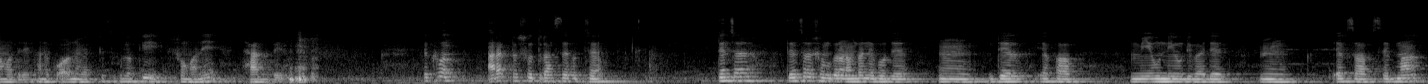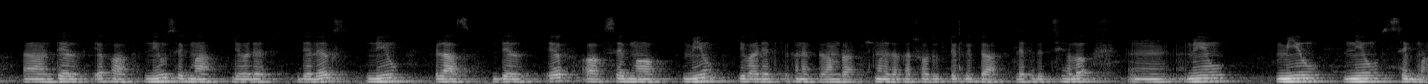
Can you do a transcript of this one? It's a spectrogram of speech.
আমাদের এখানে কর্ণ ম্যাট্রিক্সগুলো কি? সমানই থাকবে। এখন আরেকটা সূত্র আছে হচ্ছে টেন্সার টেন্সারের সমীকরণ আমরা নেব যে del F of mu nu divided X of sigma del F of nu sigma divided del X nu plus del F of sigma of mu divided, এখানে একটা আমরা মনে রাখার সঠিক টেকনিকটা লিখে দিচ্ছি হলো নিউ মিউ নিউ, সেগমা।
